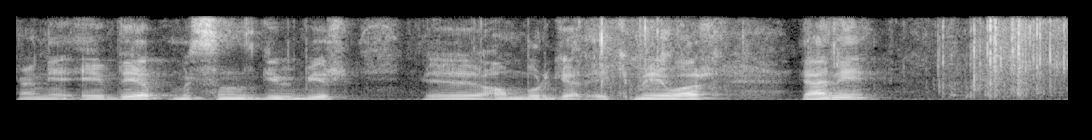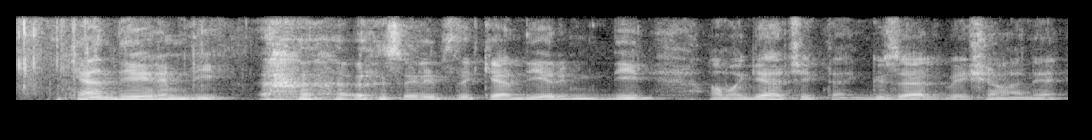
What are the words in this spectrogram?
hani evde yapmışsınız gibi bir e, hamburger ekmeği var. Yani kendi yerim değil. Öyle söyleyeyim size kendi yerim değil. Ama gerçekten güzel ve şahane.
